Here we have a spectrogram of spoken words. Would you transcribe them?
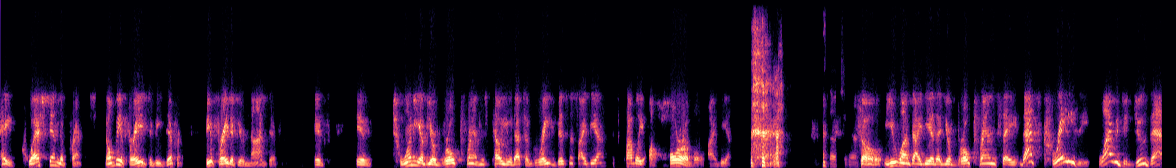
hey, question the premise. Don't be afraid to be different. Be afraid if you're not different. If if 20 of your broke friends tell you that's a great business idea, it's probably a horrible idea. so you want the idea that your broke friends say, that's crazy. Why would you do that?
